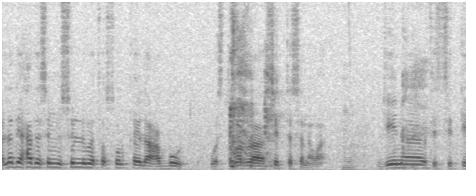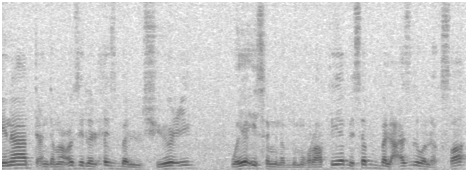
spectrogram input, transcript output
الذي حدث أنه سلمت السلطة إلى عبود واستمر ست سنوات. نعم. جينا في الستينات عندما عزل الحزب الشيوعي ويئس من الديمقراطية بسبب العزل والإقصاء.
